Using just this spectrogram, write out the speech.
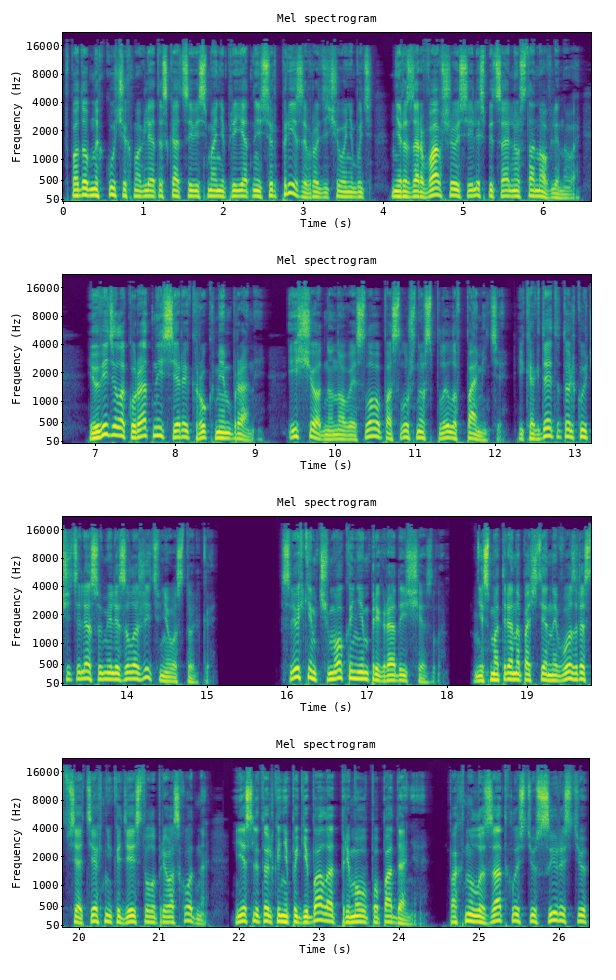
В подобных кучах могли отыскаться весьма неприятные сюрпризы, вроде чего-нибудь не разорвавшегося или специально установленного. И увидел аккуратный серый круг мембраны. Еще одно новое слово послушно всплыло в памяти. И когда это только учителя сумели заложить в него столько? С легким чмоканьем преграда исчезла. Несмотря на почтенный возраст, вся техника действовала превосходно, если только не погибала от прямого попадания. Пахнула затхлостью, сыростью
